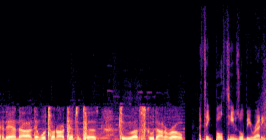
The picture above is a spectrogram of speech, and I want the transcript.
and then uh, then we'll turn our attention to to uh, the school down the road. I think both teams will be ready.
